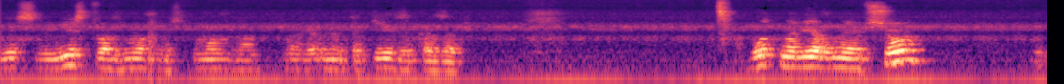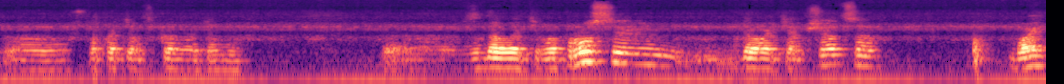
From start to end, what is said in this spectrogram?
Если есть возможность, можно, наверное, такие заказать. Вот, наверное, все, э, что хотел сказать о них. Задавайте вопросы, давайте общаться. Бай.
